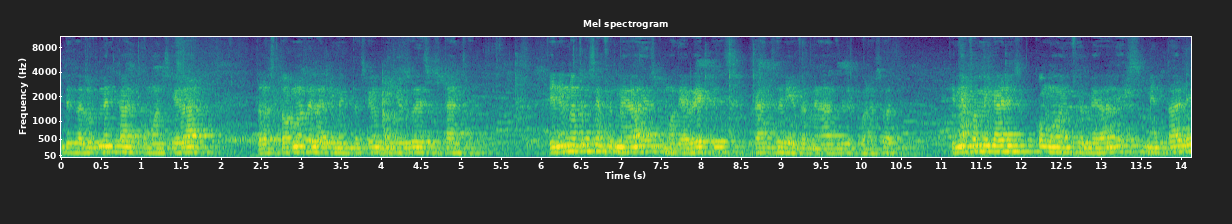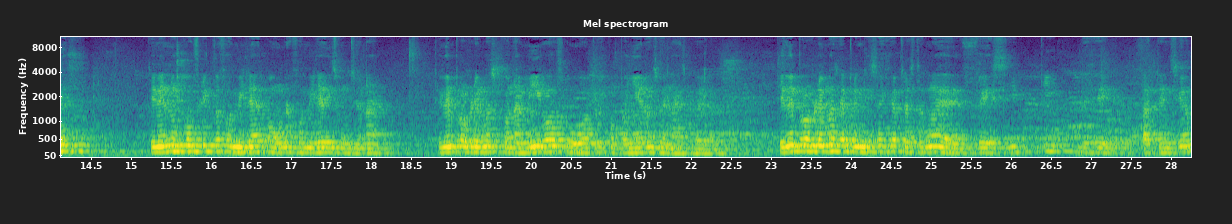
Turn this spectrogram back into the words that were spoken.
de salud mental como ansiedad, trastornos de la alimentación y uso de sustancias. Tienen otras enfermedades como diabetes, cáncer y enfermedades del corazón. Tienen familiares como enfermedades mentales. Tienen un conflicto familiar o una familia disfuncional. Tienen problemas con amigos u otros compañeros en la escuela. Tienen problemas de aprendizaje o trastorno de déficit de atención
